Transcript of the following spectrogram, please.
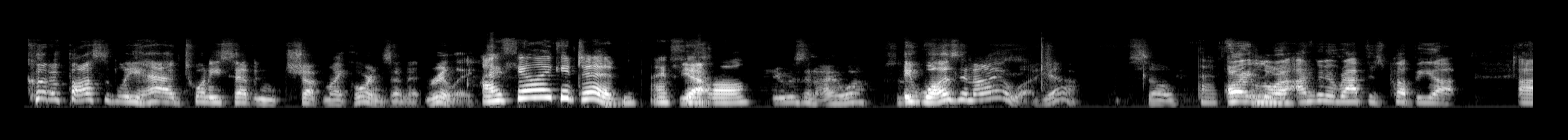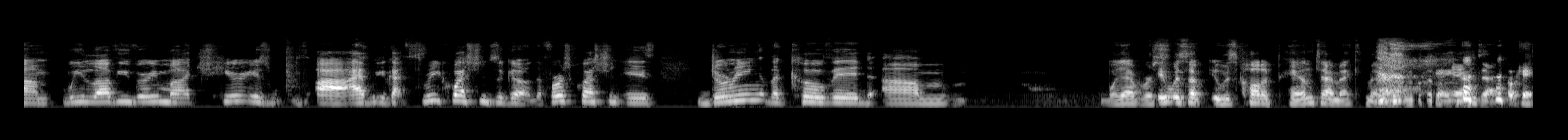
could have possibly had 27 Shut My Corns in it, really. I feel like it did. I feel. Yeah. feel It was in Iowa. so- It was in Iowa, yeah. So, that's All right, fine. Laura, I'm going to wrap this puppy up. Um, we love you very much. Here is, uh, I've we've got three questions to go. The first question is during the COVID, um, whatever. it was a it was called a pandemic, man. It was a Okay. pandemic. okay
